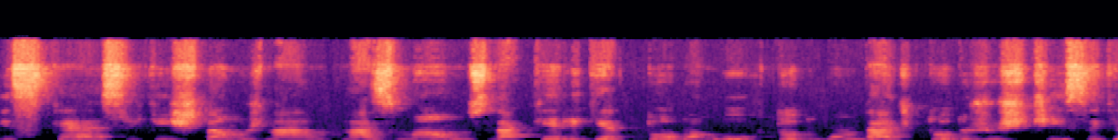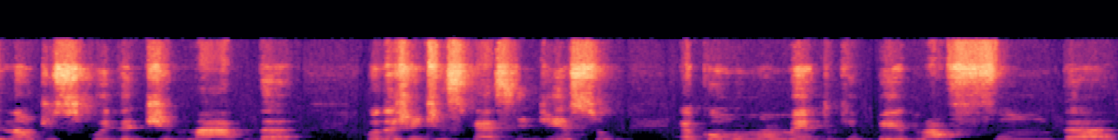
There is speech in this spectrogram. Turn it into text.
esquece que estamos na, nas mãos daquele que é todo amor, todo bondade, toda justiça, que não descuida de nada, quando a gente esquece disso, é como o momento que Pedro afunda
